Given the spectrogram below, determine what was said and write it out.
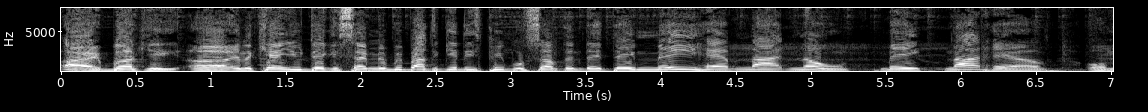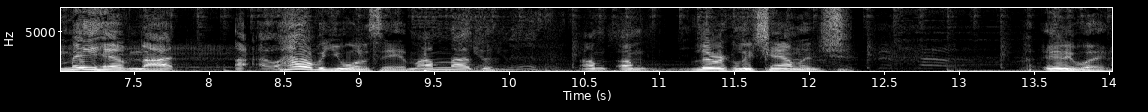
All right, Bucky. Uh, in the Can You Dig It segment, we're about to give these people something that they may have not known, may not have, or may have not. Uh, however you want to say it. I'm not. The, I'm I'm lyrically challenged. Anyway,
